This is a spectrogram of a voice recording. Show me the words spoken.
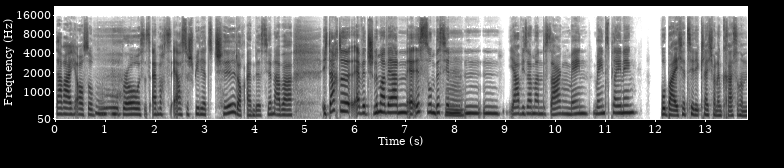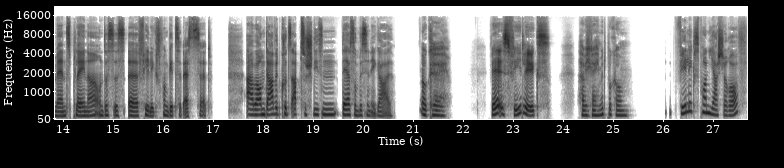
Da war ich auch so, uh, Bro, es ist einfach das erste Spiel, jetzt chill doch ein bisschen. Aber ich dachte, er wird schlimmer werden. Er ist so ein bisschen, ein, ein, ja, wie soll man das sagen, Main, Mainsplaining. Wobei, ich erzähle dir gleich von einem krasseren Mansplainer und das ist äh, Felix von GZSZ. Aber um David kurz abzuschließen, der ist so ein bisschen egal. Okay. Wer ist Felix? Habe ich gar nicht mitbekommen. Felix von Jascherow,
